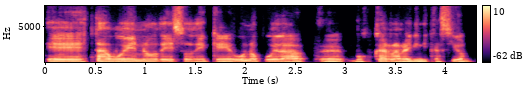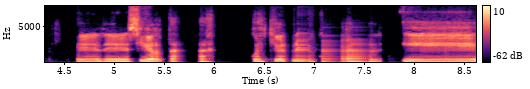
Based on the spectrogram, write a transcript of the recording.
eh, está bueno de eso de que uno pueda eh, buscar la reivindicación eh, de ciertas cuestiones y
